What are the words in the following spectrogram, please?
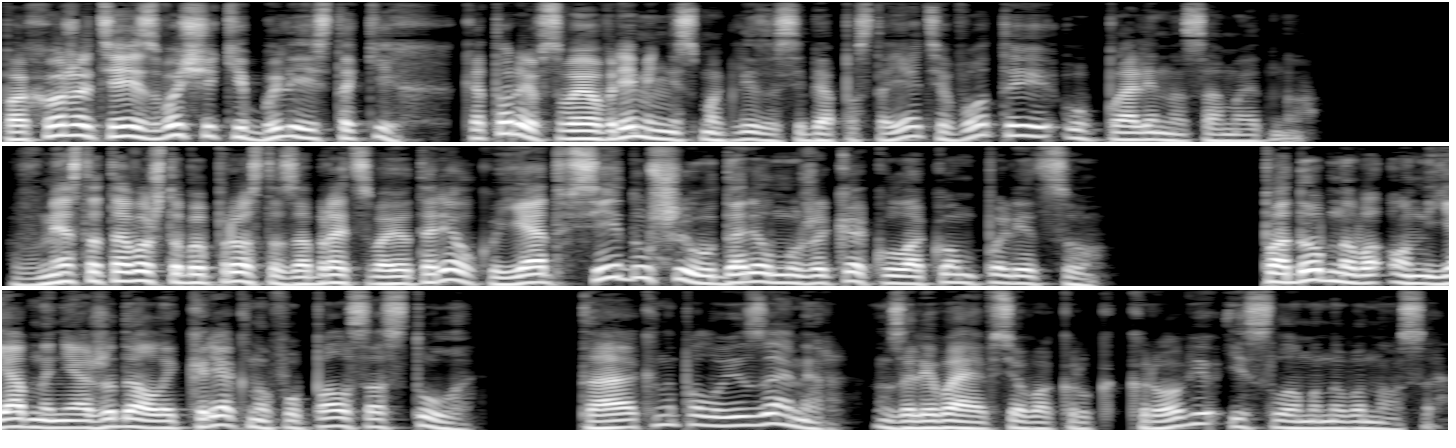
Похоже, те извозчики были из таких, которые в свое время не смогли за себя постоять, вот и упали на самое дно. Вместо того, чтобы просто забрать свою тарелку, я от всей души ударил мужика кулаком по лицу. Подобного он явно не ожидал и, крякнув, упал со стула. Так на полу и замер, заливая все вокруг кровью и сломанного носа.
